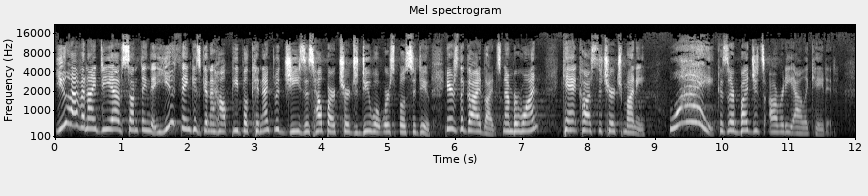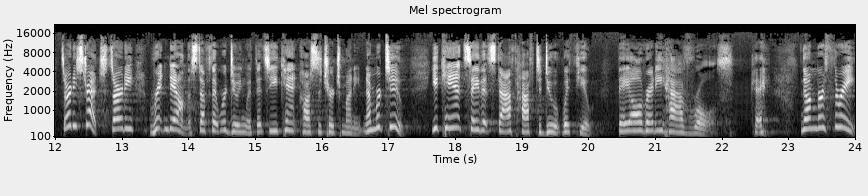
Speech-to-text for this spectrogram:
You have an idea of something that you think is going to help people connect with Jesus, help our church do what we're supposed to do. Here's the guidelines. Number one, can't cost the church money. Why? Because their budget's already allocated. It's already stretched. It's already written down, the stuff that we're doing with it, so you can't cost the church money. Number two, you can't say that staff have to do it with you. They already have roles, okay? Number three,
